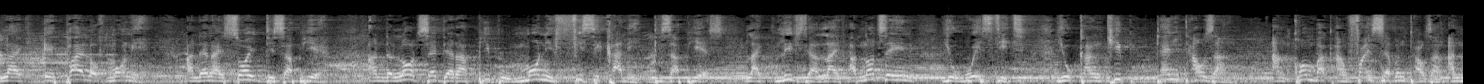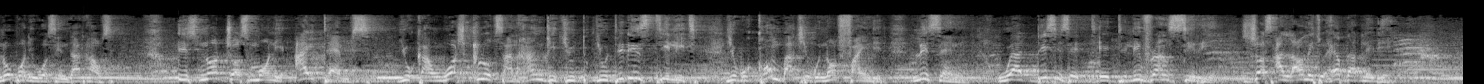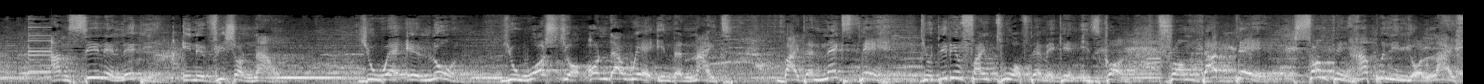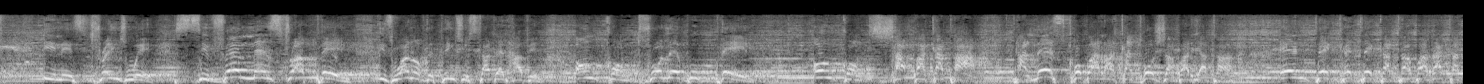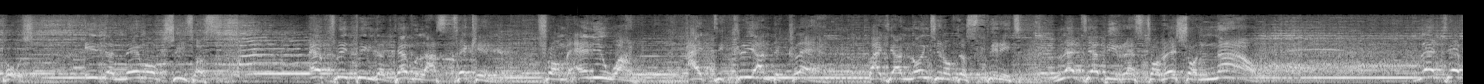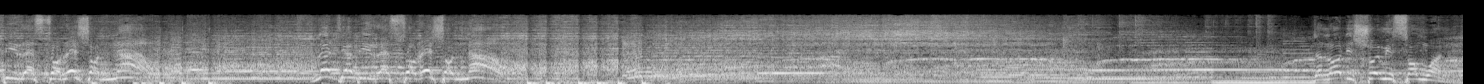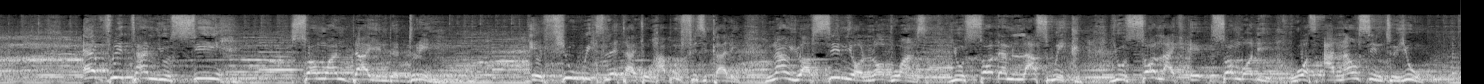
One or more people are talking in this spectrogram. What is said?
like a pile of money and then i saw it disappear. And the lord said there are people money physically disappears like lives their life. I'm not saying you waste it. You can keep 10,000 and come back and find 7,000 and nobody was in that house it's not just money items. You can wash clothes and hang it. You you didn't steal it. You will come back you will not find it. Listen where this is a, a deliverance series. Just allow me to help that lady. I'm seeing a lady in a vision now. You were alone. You washed your underwear in the night by the next day you didn't find two of them again. It's gone. From that day something happened in your life in a strange way. Severe menstrual pain is one of the things you started having. Uncontrollable pain. In the name of jesus everything the devil has taken from anyone i decree and declare by the anointing of the spirit let there be restoration now. Let there be restoration now. Let there be restoration now. The lord is showing me someone every time you see someone die in the dream a few weeks later it will happen physically. Now you have seen your loved ones. You saw them last week. You saw like a, somebody was announcing to you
